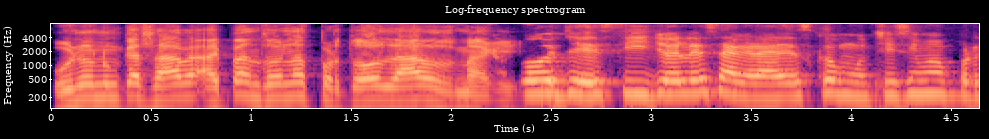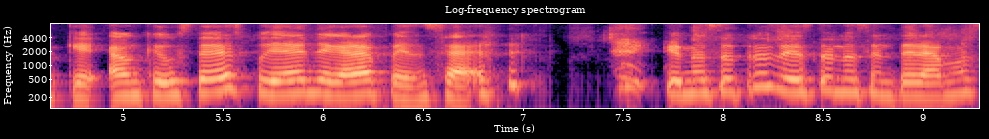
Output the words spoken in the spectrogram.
Uno nunca sabe, hay panzonas por todos lados, Maggie. Oye, sí, yo les agradezco muchísimo porque aunque ustedes pudieran llegar a pensar que nosotros de esto nos enteramos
